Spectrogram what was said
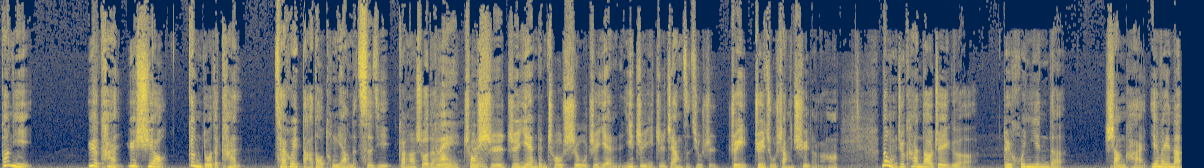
当你越看越需要更多的看，才会达到同样的刺激。刚刚说的哈，抽对十支烟跟抽十五支烟，一直一直这样子，就是追追逐上去的了哈。那我们就看到这个对婚姻的伤害，因为呢，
